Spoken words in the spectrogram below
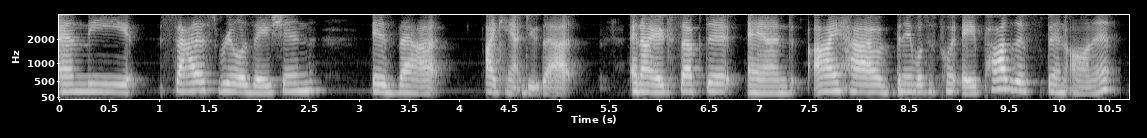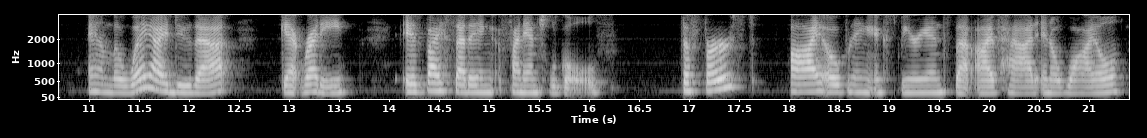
And the saddest realization is that I can't do that. And I accept it, and I have been able to put a positive spin on it. And the way I do that, get ready, is by setting financial goals. The first eye opening experience that I've had in a while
